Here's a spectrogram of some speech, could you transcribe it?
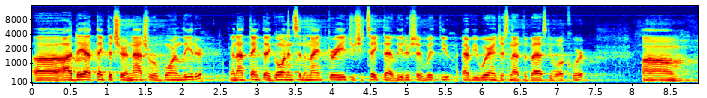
Uh, Ade, I think that you're a natural born leader. And I think that going into the ninth grade, you should take that leadership with you everywhere and just not the basketball court. Um,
